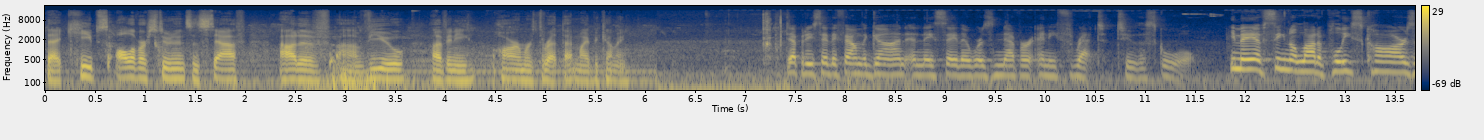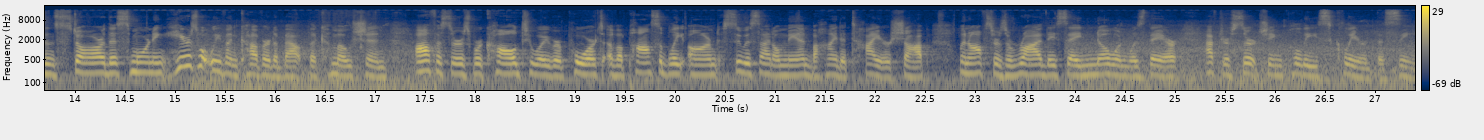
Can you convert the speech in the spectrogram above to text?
that keeps all of our students and staff out of uh, view of any harm or threat that might be coming. Deputies say they found the gun and they say there was never any threat to the school. You may have seen a lot of police cars and Star this morning. Here's what we've uncovered about the commotion. Officers were called to a report of a possibly armed suicidal man behind a tire shop. When officers arrived, they say no one was there. After searching, police cleared the scene.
